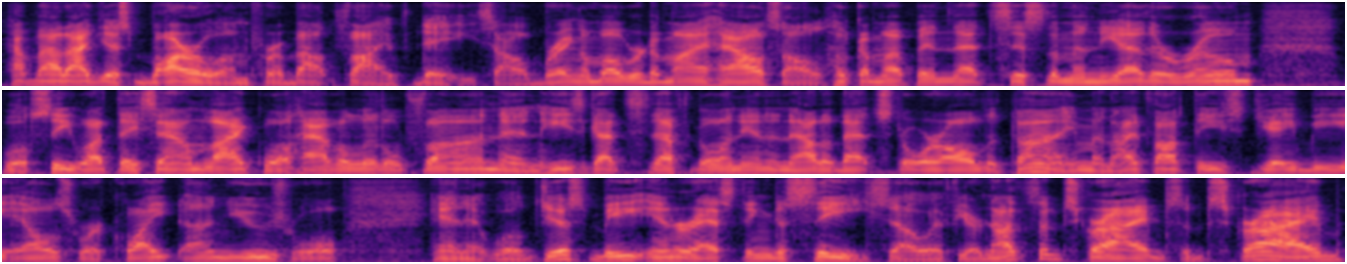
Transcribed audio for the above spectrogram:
how about I just borrow them for about five days? I'll bring them over to my house. I'll hook them up in that system in the other room. We'll see what they sound like. We'll have a little fun. And he's got stuff going in and out of that store all the time. And I thought these JBLs were quite unusual and it will just be interesting to see. So if you're not subscribed, subscribe.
